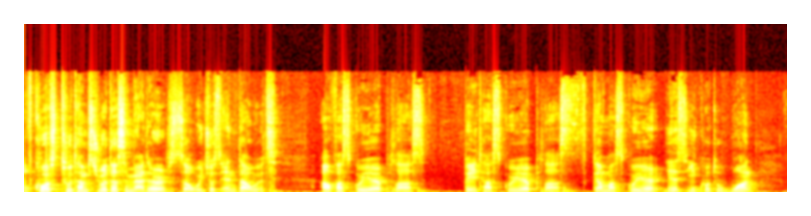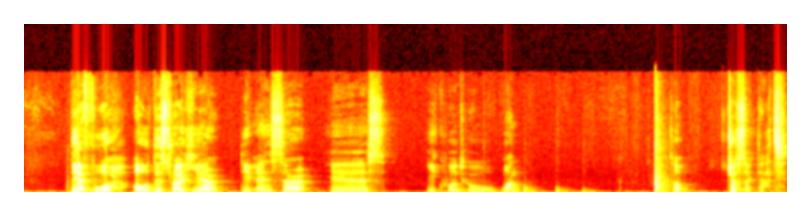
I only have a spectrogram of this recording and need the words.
Of course, 2 times 0 doesn't matter, so we just end up with alpha square plus beta square plus gamma square is equal to 1. Therefore, all this right here, the answer is equal to 1. So, just like that.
